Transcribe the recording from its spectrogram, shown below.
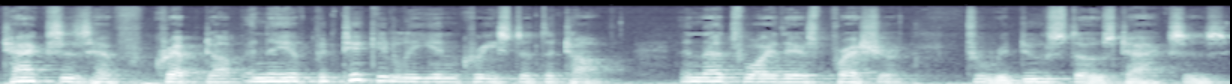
taxes have crept up, and they have particularly increased at the top. And that's why there's pressure to reduce those taxes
